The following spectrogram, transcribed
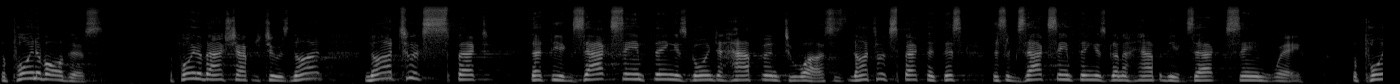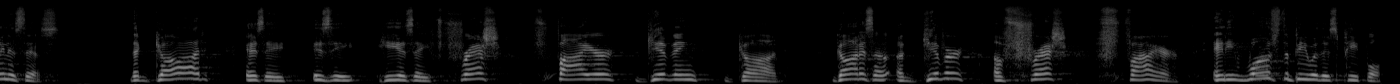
the point of all this, the point of Acts chapter 2 is not, not to expect that the exact same thing is going to happen to us, it's not to expect that this, this exact same thing is going to happen the exact same way. The point is this that God is a, is a, he is a fresh, fire giving God. God is a, a giver of fresh fire. And he wants to be with his people.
